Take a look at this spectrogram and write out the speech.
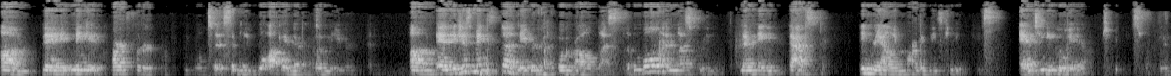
Um, they make it hard for people to simply walk in their own neighborhood. Um, and it just makes the neighborhood overall less livable and less green. And I think that's in reality harming these communities and taking away their opportunities. from them.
